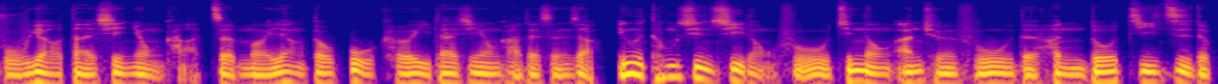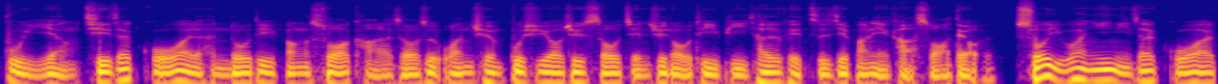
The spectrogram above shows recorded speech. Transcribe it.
不要带信用卡，怎么样都不可以带信用卡在身上，因为通信系统服务、金融安全服务的很多机制的不一样。其实，在国外的很多地方刷卡的时候是完全不需要去收简讯 OTP，它就可以直接把你的卡刷掉了。所以万一你在国外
